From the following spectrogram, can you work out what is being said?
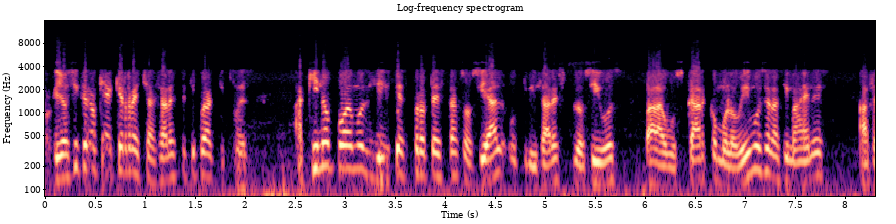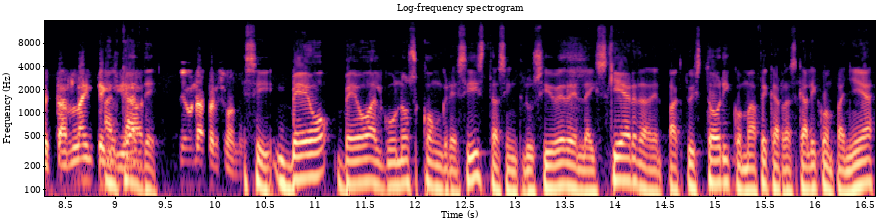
porque yo sí creo que hay que rechazar este tipo de actitudes. Aquí no podemos decir que es protesta social utilizar explosivos para buscar, como lo vimos en las imágenes, afectar la integridad de una persona. Sí, veo, veo algunos congresistas, inclusive de la izquierda, del Pacto Histórico, Mafe Carrascal y compañía,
